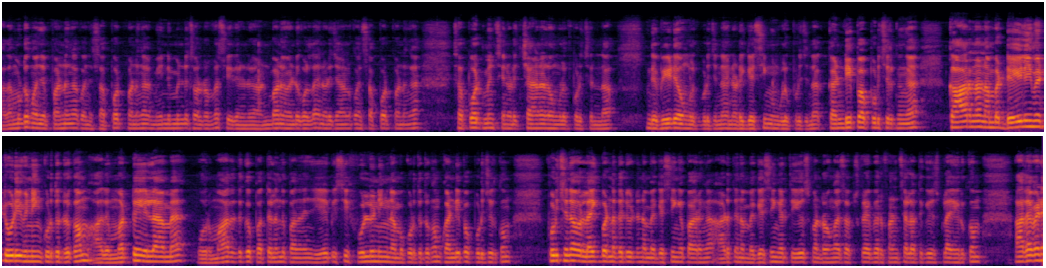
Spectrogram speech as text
அதை மட்டும் கொஞ்சம் பண்ணுங்கள் கொஞ்சம் சப்போர்ட் பண்ணுங்கள் மீண்டும் மீண்டும் சொல்கிறப்ப ஃப்ரெண்ட்ஸ் இது என்னுடைய அன்பான வேண்டுகோள் தான். என்னோட சேனல் கொஞ்சம் சப்போர்ட் பண்ணுங்கள் சப்போர்ட் மீன்ஸ் என்னோட சேனல் உங்களுக்கு பிடிச்சிருந்தா இந்த வீடியோ உங்களுக்கு பிடிச்சிருந்தா என்னோடய கெஸ்ஸிங் உங்களுக்கு பிடிச்சிருந்தா கண்டிப்பாக பிடிச்சிருக்குங்க. காரணம் நம்ம டெய்லியுமே டூ டி வின்னிங் கொடுத்துட்ருக்கோம். அது மட்டும் இல்லாமல் ஒரு மாதத்துக்கு பத்துலேருந்து பதினஞ்சு ஏபிசி ஃபுல் வின்னிங் நம்ம கொடுத்துட்ருக்கோம். கண்டிப்பாக பிடிச்சிருக்கும். பிடிச்சிருந்தா ஒரு லைக் பட்டனை தட்டி விட்டு நம்ம கெஸிங்கை பாருங்கள் அடுத்து நம்ம கெஸ்ஸிங் எடுத்து யூஸ் பண்ணுறவங்க சப்ஸ்கிரைபர் ஃப்ரெண்ட்ஸ் எல்லாத்துக்கும் யூஸ்ஃபுல்லாக இருக்கும். அதை விட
